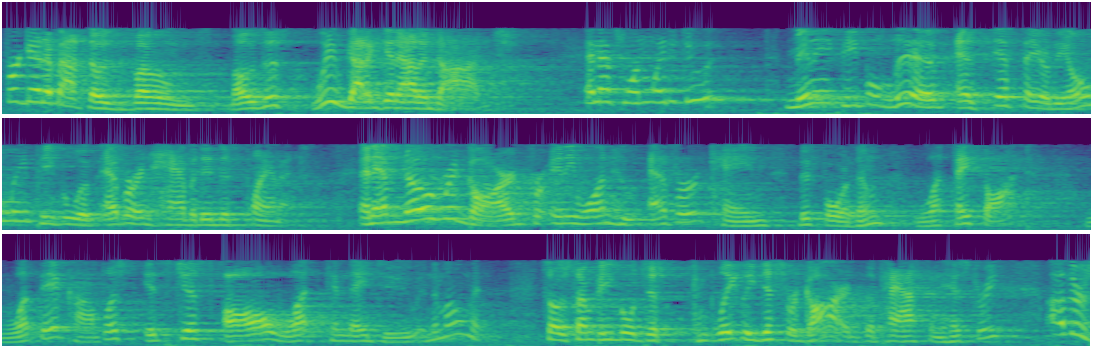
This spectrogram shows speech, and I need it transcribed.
Forget about those bones, Moses. We've got to get out of Dodge. And that's one way to do it. Many people live as if they are the only people who have ever inhabited this planet and have no regard for anyone who ever came before them, what they thought, what they accomplished. It's just all what can they do in the moment. So some people just completely disregard the past and history. Others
